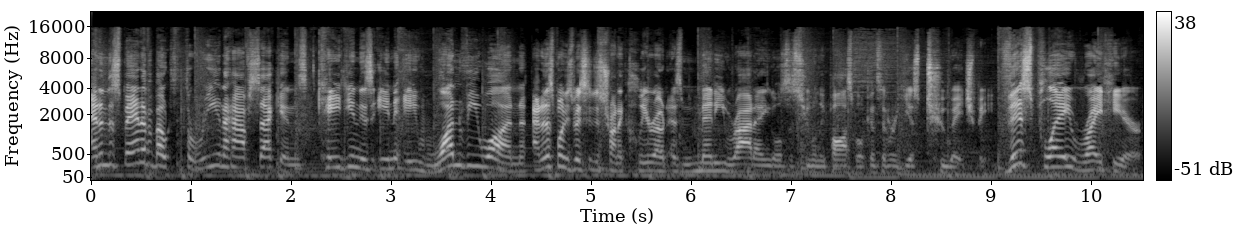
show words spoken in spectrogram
And in the span of about three and a half seconds, Cadian is in a 1v1. And at this point, he's basically just trying to clear out as many rad angles as humanly possible, considering he has 2 HP. This play right here,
